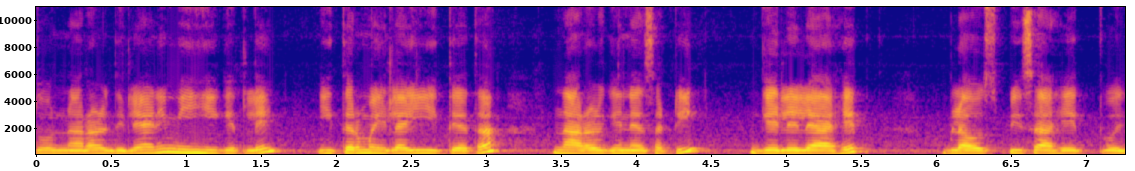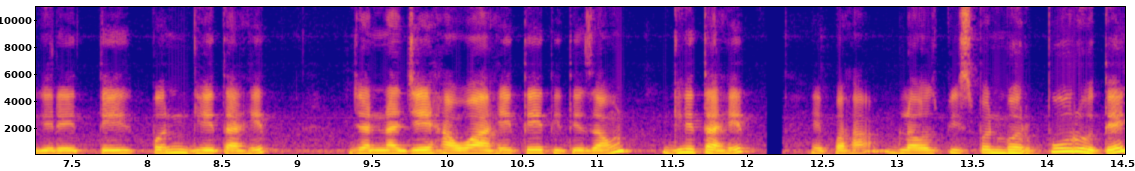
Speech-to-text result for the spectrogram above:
दोन नारळ दिले आणि मीही घेतले. इतर महिलाही इथे आता नारळ घेण्यासाठी गेलेल्या आहेत. ब्लाऊज पीस आहेत वगैरे ते पण घेत आहेत. ज्यांना जे हवं आहे ते तिथे जाऊन घेत आहेत. हे पहा ब्लाऊज पीस पण भरपूर होते.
